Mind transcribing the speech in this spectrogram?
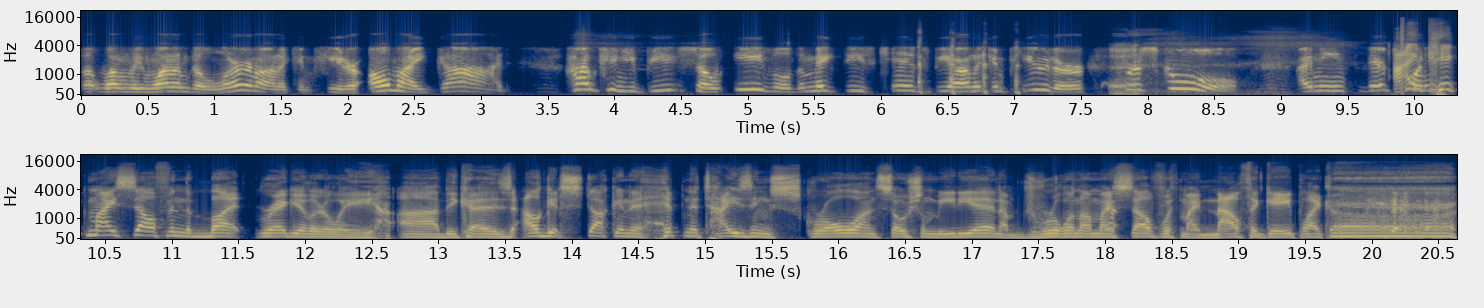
But when we want them to learn on a computer, oh my God, how can you be so evil to make these kids be on a computer for school? I mean, they're I kick myself in the butt regularly uh, because I'll get stuck in a hypnotizing scroll on social media and I'm drooling on myself with my mouth agape, like, uh, and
